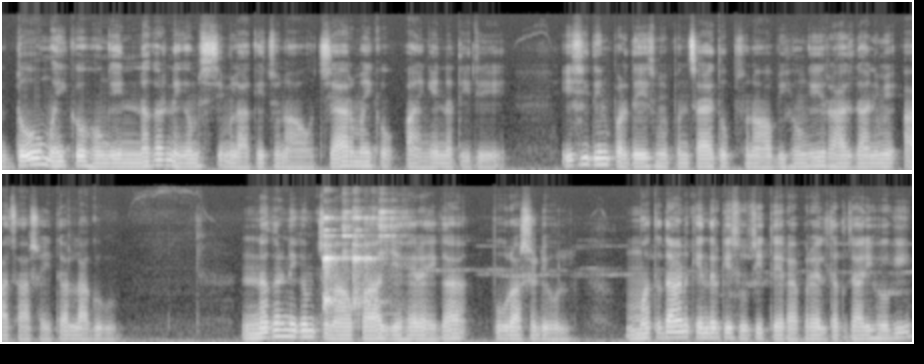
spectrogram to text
दो मई को होंगे नगर निगम शिमला के चुनाव, चार मई को आएँगे नतीजे। इसी दिन प्रदेश में पंचायत उपचुनाव भी होंगे, राजधानी में आचार संहिता लागू। नगर निगम चुनाव का यह रहेगा पूरा शेड्यूल। मतदान केंद्र की सूची तेरह अप्रैल तक जारी होगी।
